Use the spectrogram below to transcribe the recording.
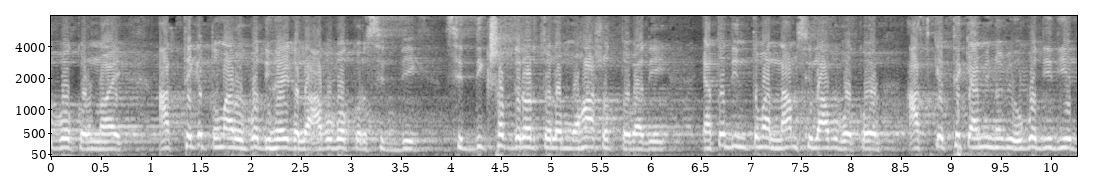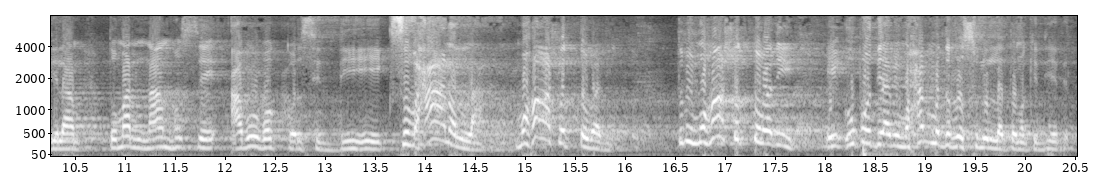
আবু বকর নয়, আজ থেকে তোমার উপদি হয়ে গেল আবু বকর সিদ্দিক। সিদ্দিক শব্দের অর্থ হলো মহাসত্যবাদী। এতদিন তোমার নাম ছিল আবু বকর আজকের থেকে আমি নবী উপদি দিয়ে দিলাম। তোমার নাম হচ্ছে আবু বকর সিদ্দিক। সুহান আল্লাহ মহাসত্যবাদী। তুমি মহাসত্যবাদী। এই উপদি আমি মোহাম্মদুর রসুল্লাহ তোমাকে দিয়ে দিলাম।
